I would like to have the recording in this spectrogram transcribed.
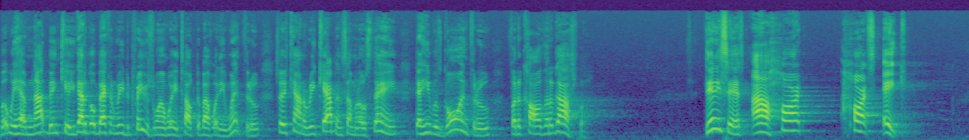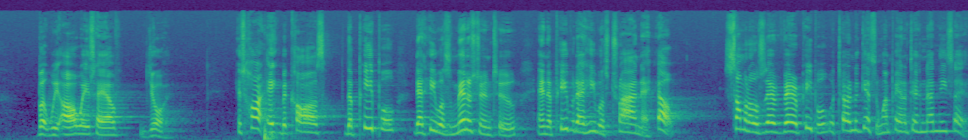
but we have not been killed. You got to go back and read the previous one where he talked about what he went through. So he's kind of recapping some of those things that he was going through for the cause of the gospel. Then he says, Our heart, hearts ache, but we always have joy. His heart ached because the people that he was ministering to and the people that he was trying to help some of those very people were turned against him, weren't paying attention to nothing he said.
